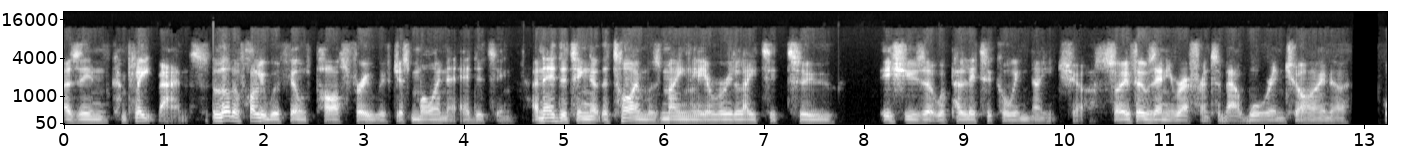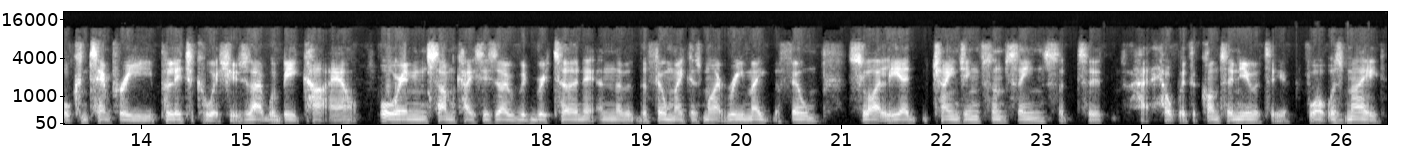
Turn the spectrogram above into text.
as in complete bans. A lot of Hollywood films passed through with just minor editing. And editing at the time was mainly related to issues that were political in nature. So if there was any reference about war in China or contemporary political issues, that would be cut out. Or in some cases, they would return it and the, the filmmakers might remake the film, slightly ed- changing some scenes to help with the continuity of what was made.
